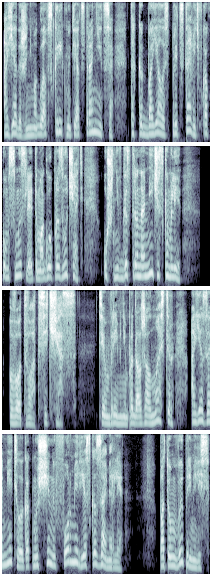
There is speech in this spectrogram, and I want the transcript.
А я даже не могла вскрикнуть и отстраниться, так как боялась представить, в каком смысле это могло прозвучать. Уж не в гастрономическом ли? «Вот-вот, сейчас», тем временем продолжал мастер, а я заметила, как мужчины в форме резко замерли. Потом выпрямились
